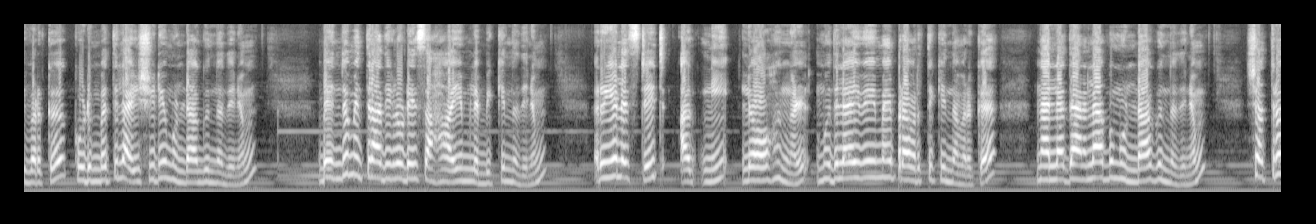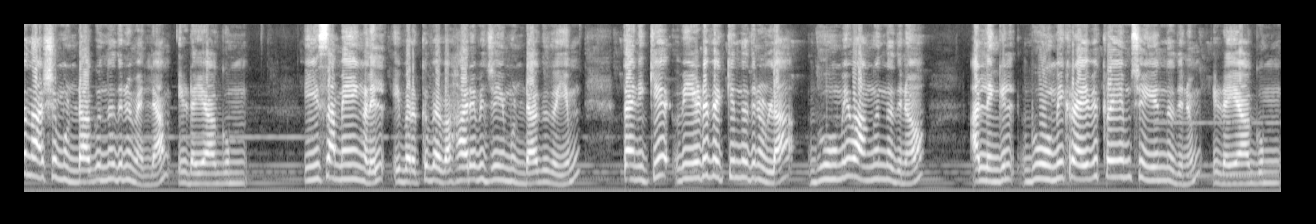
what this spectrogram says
ഇവർക്ക് കുടുംബത്തിൽ ഐശ്വര്യം ഉണ്ടാകുന്നതിനും ബന്ധുമിത്രാദികളുടെ സഹായം ലഭിക്കുന്നതിനും റിയൽ എസ്റ്റേറ്റ് അഗ്നി ലോഹങ്ങൾ മുതലായവയുമായി പ്രവർത്തിക്കുന്നവർക്ക് നല്ല ധനലാഭം ഉണ്ടാകുന്നതിനും ശത്രുനാശം ഉണ്ടാകുന്നതിനുമെല്ലാം ഇടയാകും. ഈ സമയങ്ങളിൽ ഇവർക്ക് വ്യവഹാര വിജയം ഉണ്ടാകുകയും തനിക്ക് വീട് വെക്കുന്നതിനുള്ള ഭൂമി വാങ്ങുന്നതിനോ അല്ലെങ്കിൽ ഭൂമി ക്രയവിക്രയം ചെയ്യുന്നതിനും ഇടയാകും.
